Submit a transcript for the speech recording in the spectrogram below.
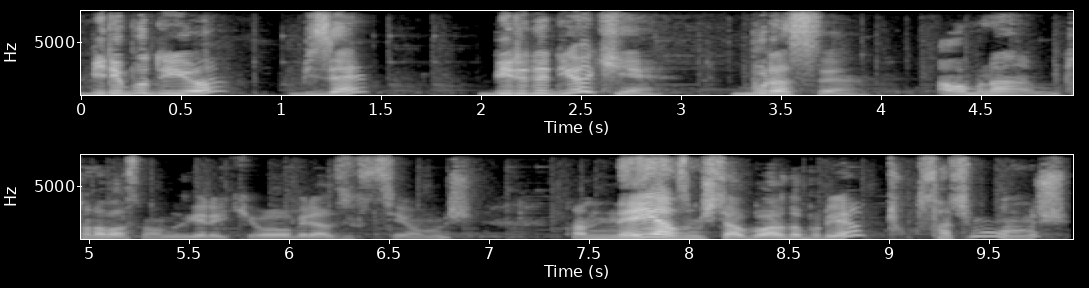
Biri bu diyor bize. Biri de diyor ki burası. Ama buna butona basmamız gerekiyor. O birazcık şey olmuş. Tamam ne yazmışlar bu arada buraya? Çok saçma olmuş.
